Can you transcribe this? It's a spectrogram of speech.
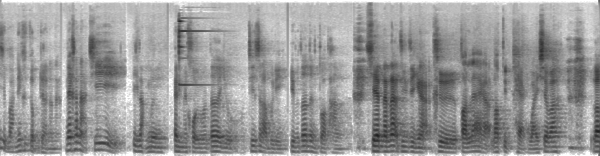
20 วันนี่คือเกือบเดือนแล้วนะในขณะที่อีกหลังหนึ่งเป็นไมโครอินเวอร์เตอร์อยู่ที่สระบุรีอินเวอร์เตอร์หนึ่งตัวพังเคสนั้นอะจริงๆอะคือตอนแรกอะเราติดแผงไว้ใช่ป่ะแล้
